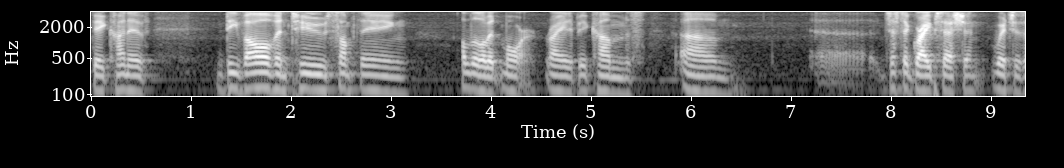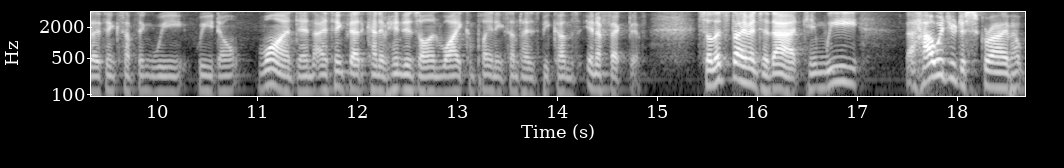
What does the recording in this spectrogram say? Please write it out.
they kind of devolve into something a little bit more, right? It becomes um, uh, just a gripe session, which is, I think, something we, we don't want. And I think that kind of hinges on why complaining sometimes becomes ineffective. So let's dive into that. Can we, how would you describe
